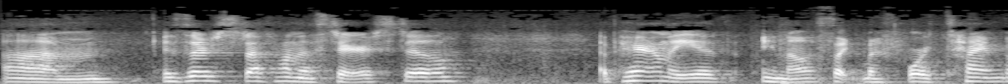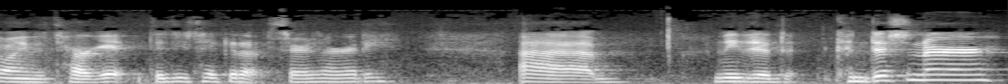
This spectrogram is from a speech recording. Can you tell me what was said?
Um, is there stuff on the stairs still? Apparently, you know, it's like my fourth time going to Target. Did you take it upstairs already? Um, needed conditioner.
